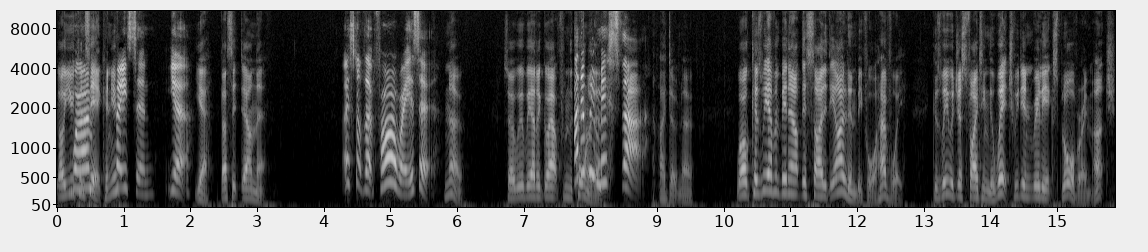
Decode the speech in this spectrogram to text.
oh, you can I'm see it. Can you? Facing. Yeah. Yeah, that's it down there. Oh, It's not that far away, is it? No. So we'll be able to go out from the How did we there. miss that? I don't know. Well, because we haven't been out this side of the island before, have we? Because we were just fighting the witch. We didn't really explore very much.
